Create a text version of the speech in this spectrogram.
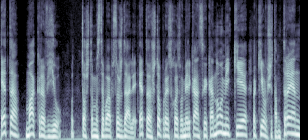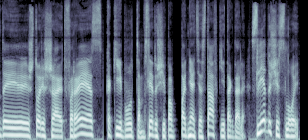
это макро-вью. Вот то, что мы с тобой обсуждали. Это что происходит в американской экономике, какие вообще там тренды, что решает ФРС, какие будут там следующие поднятия ставки и так далее. Следующий слой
